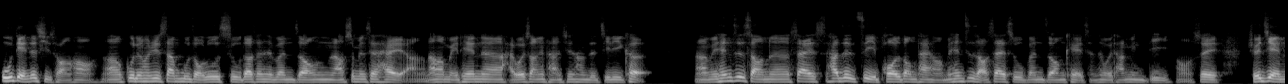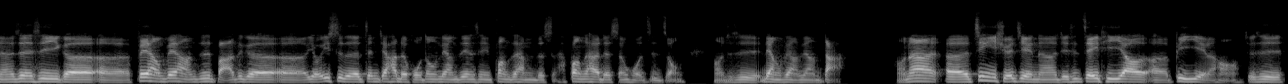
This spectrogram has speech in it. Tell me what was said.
五点就起床哈，然后固定会去散步走路十五到三十分钟，然后顺便晒太阳，然后每天呢还会上一堂线上的激励课。啊，每天至少呢晒，他是自己 po 的动态哈，每天至少晒十五分钟，可以产生维他命 D 哦。所以学姐呢，真的是一个呃非常非常，就是把这个呃有意识的增加她的活动量这件事情放在他们的放在她的生活之中哦，就是量非常非常大。好，那呃，静怡学姐呢，就是 JT 要呃毕业了哈，就是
